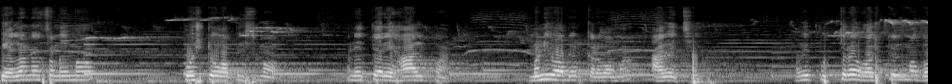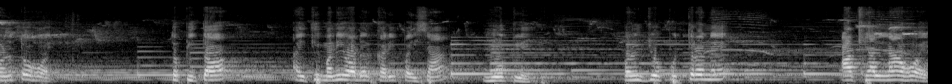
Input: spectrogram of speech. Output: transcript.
પહેલાંના સમયમાં પોસ્ટ ઓફિસમાં અને અત્યારે હાલ પણ મની ઓર્ડર કરવામાં આવે છે. હવે પુત્ર હોસ્ટેલમાં ભણતો હોય, તો પિતા અહીંથી મની ઓર્ડર કરી પૈસા મોકલે. પણ જો પુત્રને આ ખ્યાલ ના હોય,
